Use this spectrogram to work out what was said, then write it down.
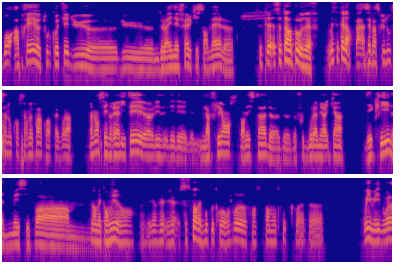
bon après euh, tout le côté du euh, du de la NFL qui s'en mêle, euh, C'était c'était un peu osef. Mais c'était là. bah c'est parce que nous ça nous concerne pas quoi en fait, voilà. Maintenant c'est une réalité, euh, les, les, les- l'affluence dans les stades de, de football américain décline, mais c'est pas Non, mais tant mieux. Hein. Je veux dire, je- je- ce sport est beaucoup trop dangereux. Enfin, c'est pas mon truc, quoi. Je- Oui, mais voilà,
